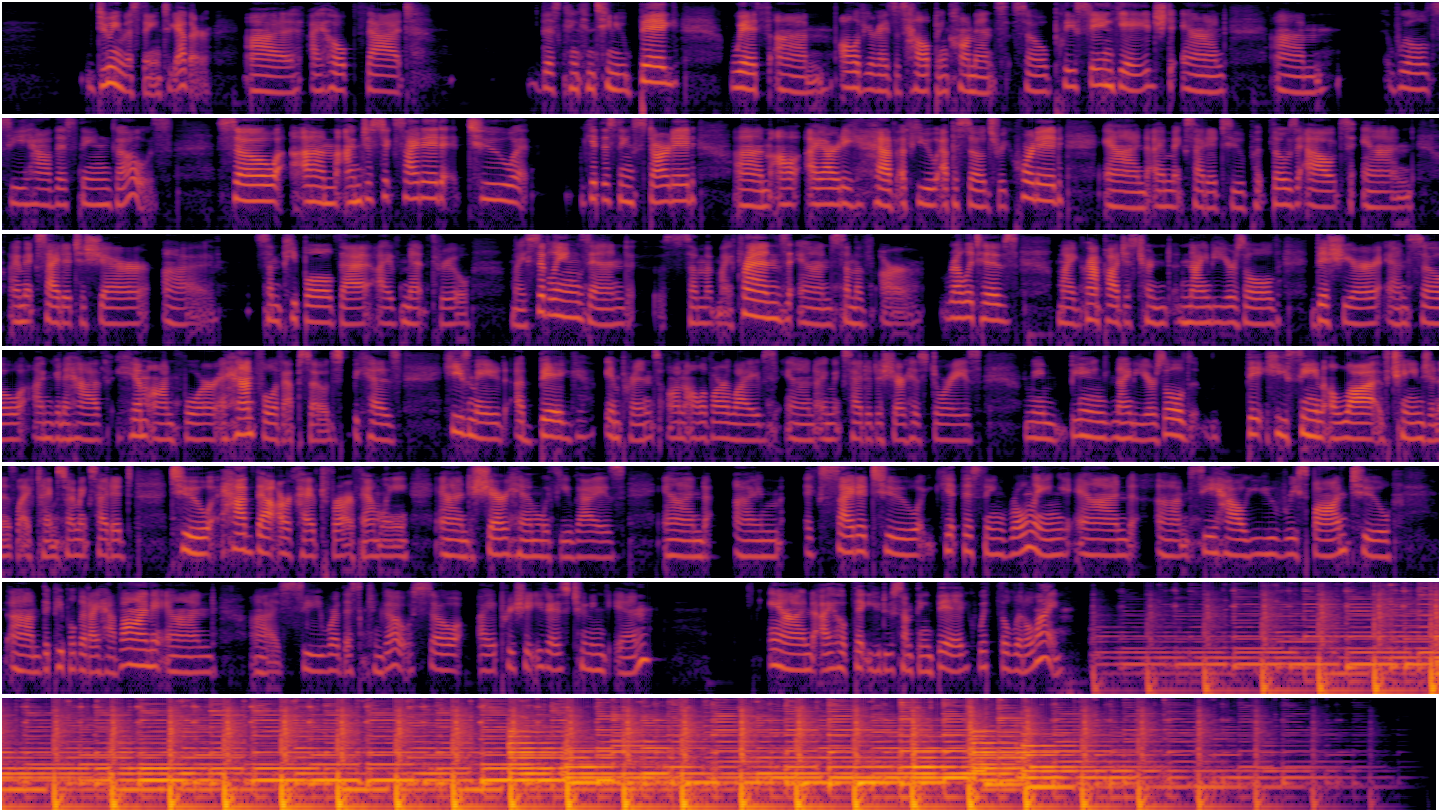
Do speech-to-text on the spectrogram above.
doing this thing together. Uh, I hope that this can continue big with um, all of your guys' help and comments. So please stay engaged and um, we'll see how this thing goes. So um, I'm just excited to get this thing started. Um, i already have a few episodes recorded, and I'm excited to put those out. And I'm excited to share uh, some people that I've met through my siblings and some of my friends and some of our relatives. My grandpa just turned 90 years old this year, and so I'm going to have him on for a handful of episodes because he's made a big imprint on all of our lives, and I'm excited to share his stories. I mean, being 90 years old, he's seen a lot of change in his lifetime. So I'm excited to have that archived for our family and share him with you guys. And I'm excited to get this thing rolling and um, see how you respond to um, the people that I have on and uh, see where this can go. So I appreciate you guys tuning in. And I hope that you do something big with the little line.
